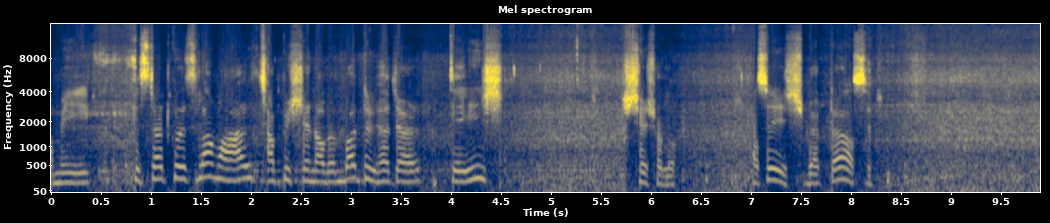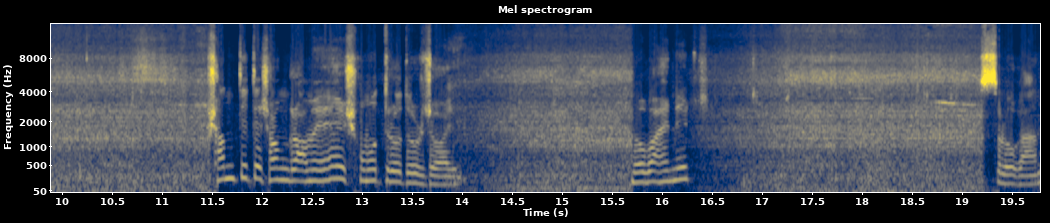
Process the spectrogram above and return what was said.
আমি স্টার্ট করেছিলাম আর ছাব্বিশে নভেম্বর দুই হাজার তেইশ শেষ হলো। আছিস ব্যাগটা আছে। শান্তিতে সংগ্রামে সমুদ্র দুর্জয়। নৌবাহিনীর স্লোগান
